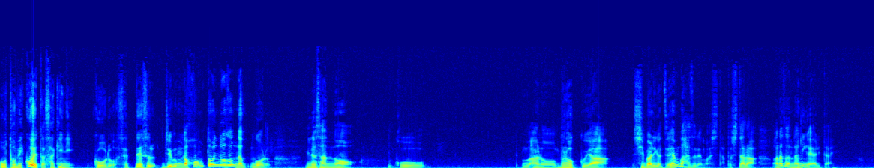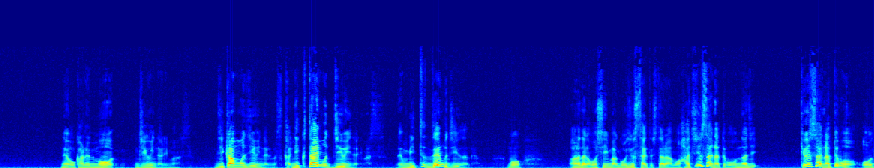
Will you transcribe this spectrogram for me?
を飛び越えた先にゴールを設定する。自分が本当に望んだゴール。皆さんのこうあのブロックや縛りが全部外れました。としたらあなたは何がやりたい？ねお金も自由になります。時間も自由になります。肉体も自由になります。でも3つ全部自由なのよ。もうあなたがもし今50歳としたらもう80歳になっても同じ。90歳になっても同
